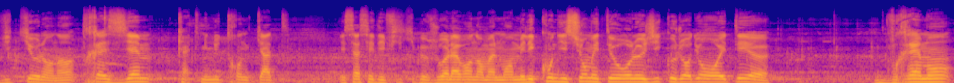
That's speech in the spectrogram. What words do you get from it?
Vicky Holland, hein, 13ème, 4 minutes 34. Et ça, c'est des filles qui peuvent jouer à l'avant normalement. Mais les conditions météorologiques aujourd'hui ont été euh, vraiment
